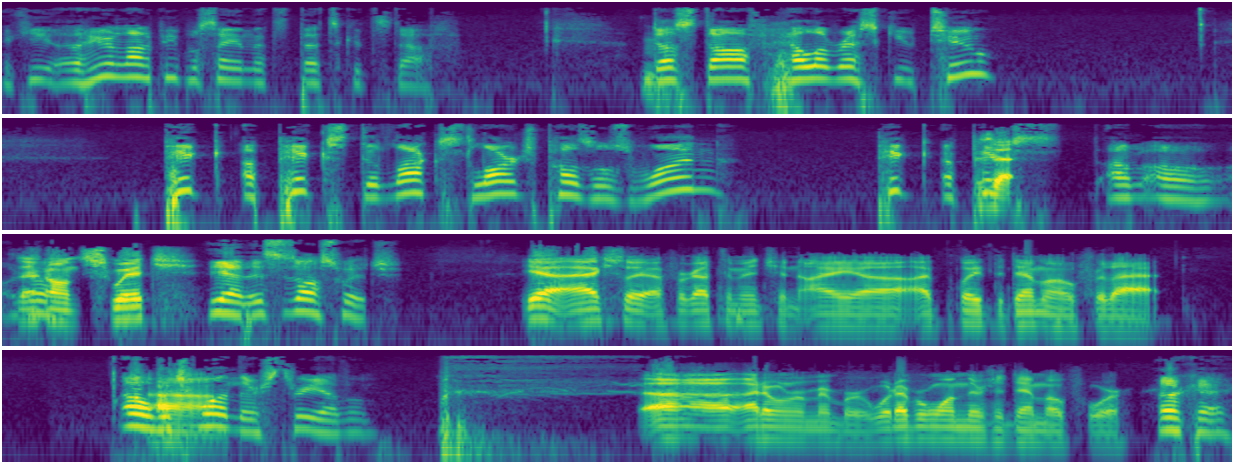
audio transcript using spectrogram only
Like I hear a lot of people saying that's that's good stuff. Dust off Heli Rescue 2. Pic-a-Pix Deluxe Large Puzzles 1. Pick a Is that- Pix. um, oh, Is that no. on Switch? Yeah, this is all Switch. Yeah, actually, I forgot to mention I uh, I played the demo for that. Oh, which Uh, one? There's three of them. Uh, I don't remember. Whatever one there's a demo for. Okay.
